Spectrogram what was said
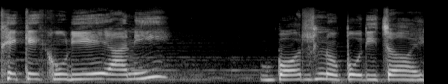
থেকে কুড়িয়ে আনি বর্ণ পরিচয়।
